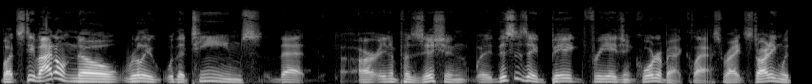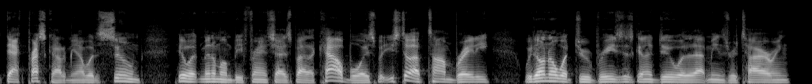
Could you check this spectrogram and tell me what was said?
But Steve, I don't know really with the teams that are in a position. This is a big free agent quarterback class, right? Starting with Dak Prescott. I mean, I would assume he'll at minimum be franchised by the Cowboys, but you still have Tom Brady. We don't know what Drew Brees is going to do, whether that means retiring.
